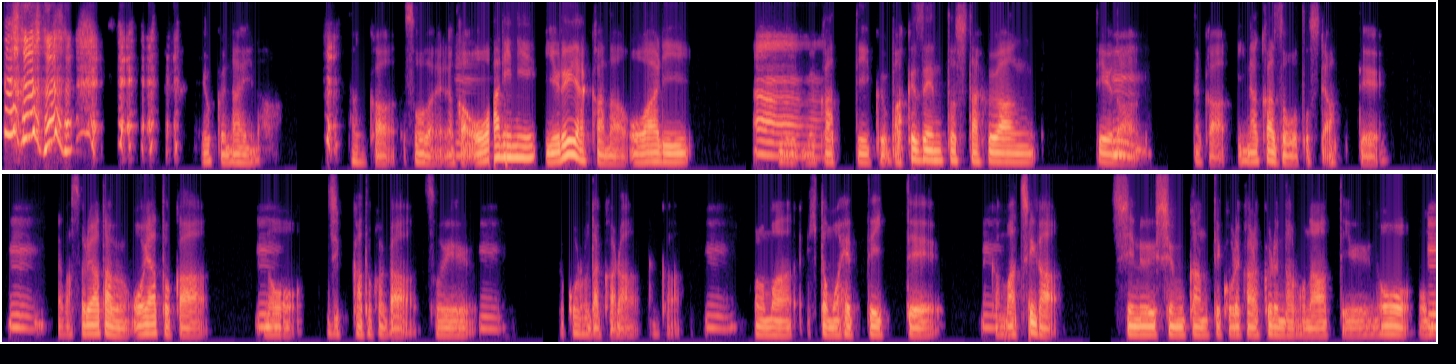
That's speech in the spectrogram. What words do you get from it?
良くないな。なんかそうだね。なんかうん終わりに、緩やかな終わりうんに向かっていく漠然とした不安っていうのは、うんなんか田舎像としてあって、うんなんかそれは多分親とかうんの実家とかがそういううんところだから、なんかうんこのまま人も減っていって、うんなんか街が死ぬ瞬間ってこれから来るんだろうなっていうのを思っ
